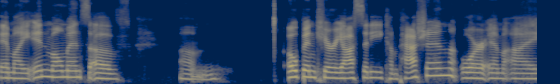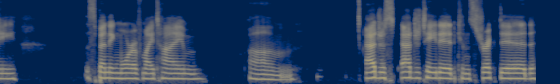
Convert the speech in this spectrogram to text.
am I in moments of um open curiosity, compassion, or am I spending more of my time um agitated constricted?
